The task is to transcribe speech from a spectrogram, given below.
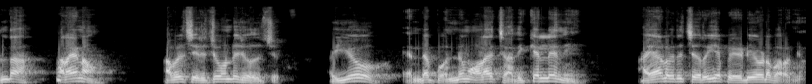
എന്താ? പറയണോ? അവൾ ചിരിച്ചുകൊണ്ട് ചോദിച്ചു. അയ്യോ എന്റെ പൊന്നു മോളെ ചതിക്കല്ലേ നീ? അയാൾ ഒരു ചെറിയ പേടിയോടെ പറഞ്ഞു.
